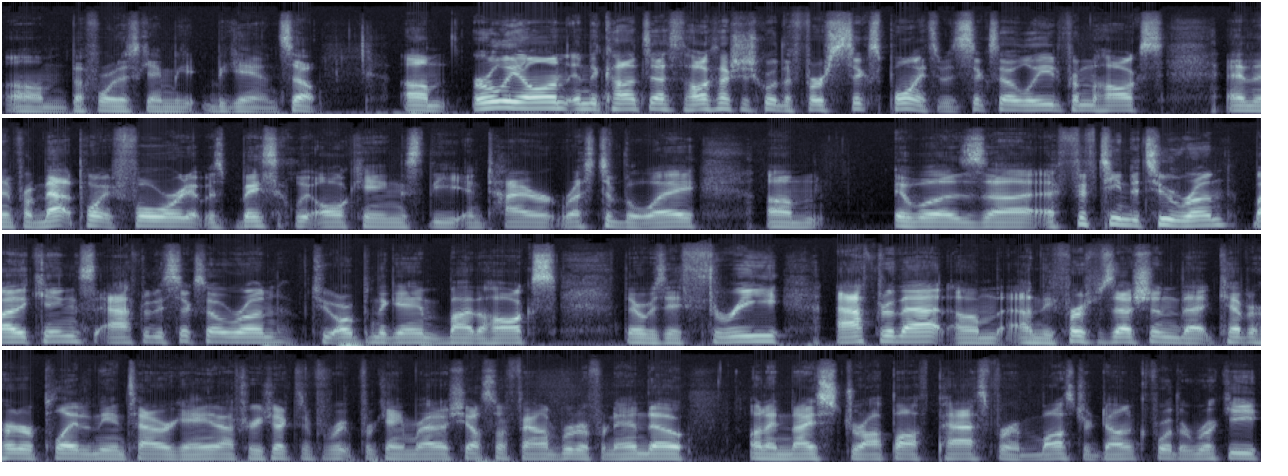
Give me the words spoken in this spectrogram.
um, before this game began. So um, early on in the contest, the Hawks actually scored the first six points. It was 6-0 lead from the Hawks, and then from that point forward, it was basically all Kings the entire rest of the way. Um, it was uh, a 15 to 2 run by the Kings after the 6 0 run to open the game by the Hawks. There was a three after that um, on the first possession that Kevin Huerter played in the entire game after he checked in for, for Cam Reddish. He also found Bruno Fernando on a nice drop off pass for a monster dunk for the rookie.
